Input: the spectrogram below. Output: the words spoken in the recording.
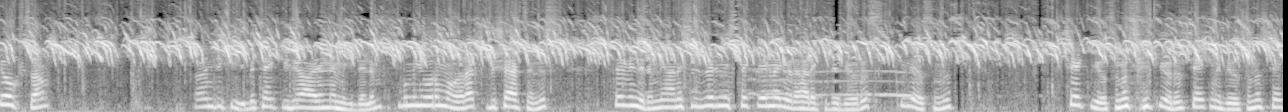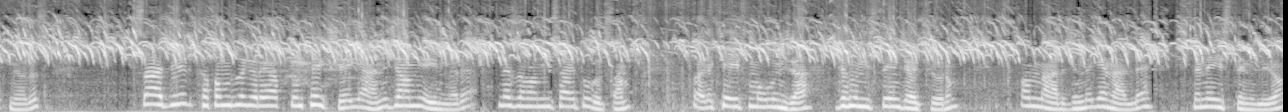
Yoksa önceki gibi tek video haline mi gidelim? Bunu yorum olarak düşerseniz sevinirim. Yani sizlerin isteklerine göre hareket ediyoruz. Biliyorsunuz. Çek diyorsunuz, çekiyoruz. Çekme diyorsunuz, çekmiyoruz. Sadece kafamıza göre yaptığım tek şey yani canlı yayınları. Ne zaman müsait olursam böyle keyfim olunca, canım isteyince açıyorum. Onun haricinde genelde işte ne isteniliyor,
